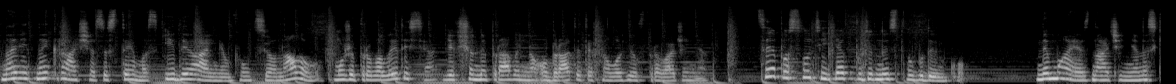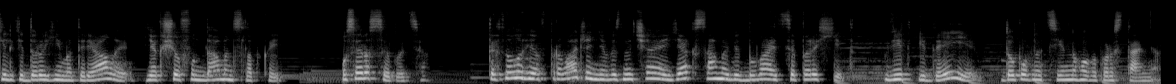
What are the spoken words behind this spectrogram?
навіть найкраща система з ідеальним функціоналом може провалитися, якщо неправильно обрати технологію впровадження. Це по суті як будівництво будинку. Немає значення, наскільки дорогі матеріали, якщо фундамент слабкий. Усе розсиплеться. Технологія впровадження визначає, як саме відбувається перехід від ідеї до повноцінного використання.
